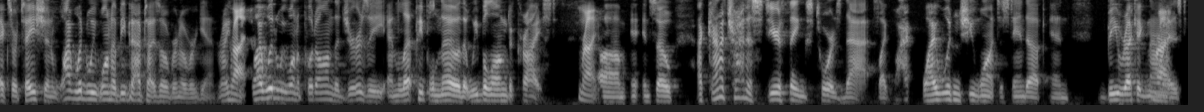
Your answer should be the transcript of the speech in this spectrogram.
exhortation, why wouldn't we want to be baptized over and over again, right? right? Why wouldn't we want to put on the jersey and let people know that we belong to Christ? Right. Um, and, and, so I kind of try to steer things towards that. It's like, why, why wouldn't you want to stand up and be recognized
